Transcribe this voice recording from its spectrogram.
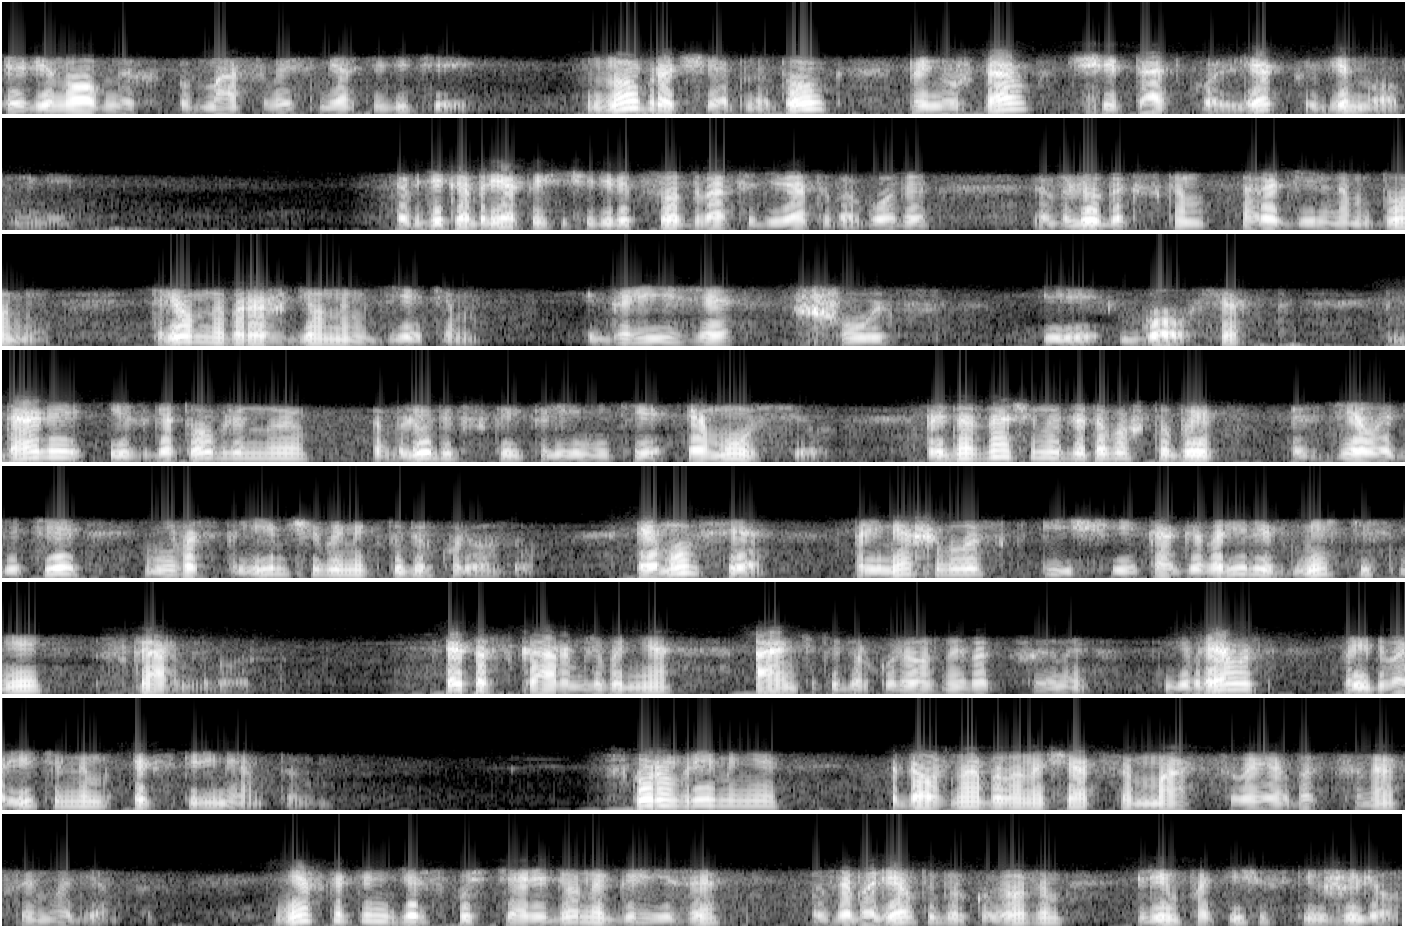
виновных в массовой смерти детей, но врачебный долг принуждал считать коллег виновными. В декабре 1929 года в Любекском родильном доме трем новорожденным детям Гризе, Шульц и Голхерт дали изготовленную в Любекской клинике эмульсию, предназначенную для того, чтобы сделать детей невосприимчивыми к туберкулезу. Эмульсия примешивалась к пище и, как говорили, вместе с ней скармливалась. Это скармливание антитуберкулезной вакцины являлось предварительным экспериментом. В скором времени должна была начаться массовая вакцинация младенцев. Несколько недель спустя ребенок Гриза заболел туберкулезом лимфатических желез.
